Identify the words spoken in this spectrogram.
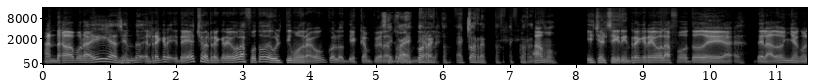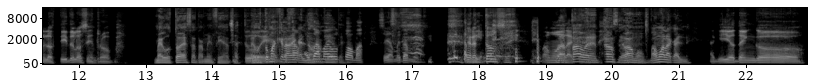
Andaba por ahí haciendo. el recre- de hecho, él recreó la foto de Último Dragón con los 10 Sí, campeonatos es mundiales. correcto, es correcto, es correcto. Vamos. Y Chelsea Green recreó la foto de, de la doña con los títulos sin ropa. Me gustó esa también, fíjate. Me gustó bien. más que la de Cardona. esa me fíjate. gustó más. Sí, a mí también. Pero entonces, vamos a Black la Power, carne. entonces, vamos, vamos a la carne. Aquí yo tengo.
